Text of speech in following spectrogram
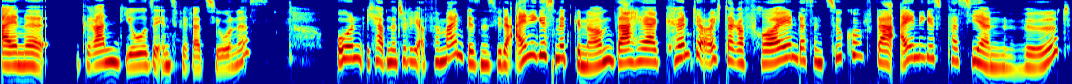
eine grandiose Inspiration ist. Und ich habe natürlich auch für mein Business wieder einiges mitgenommen. Daher könnt ihr euch darauf freuen, dass in Zukunft da einiges passieren wird.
